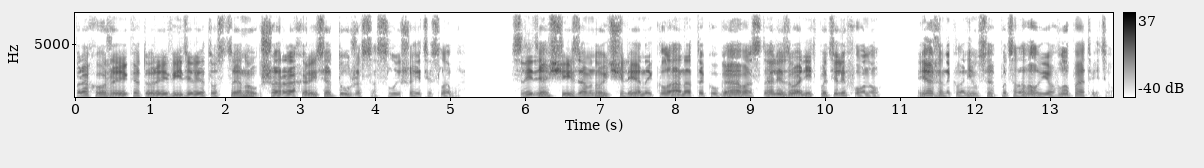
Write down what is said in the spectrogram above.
Прохожие, которые видели эту сцену, шарахались от ужаса, слыша эти слова. Следящие за мной члены клана Такугава стали звонить по телефону. Я же наклонился, поцеловал ее в лоб и ответил.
